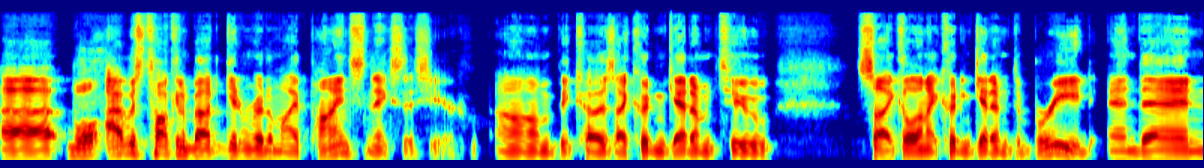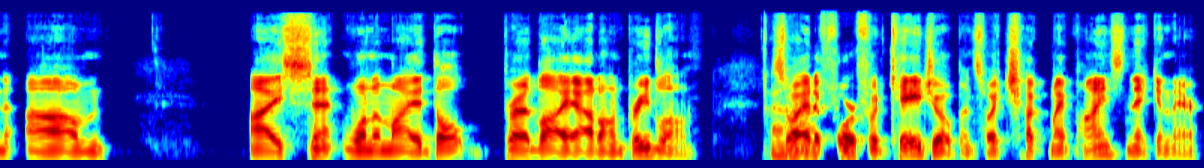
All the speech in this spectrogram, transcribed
Uh, well, I was talking about getting rid of my pine snakes this year um, because I couldn't get them to cycle and I couldn't get him to breed. And then um, I sent one of my adult bredli out on breed loan. So I had a four foot cage open. So I chucked my pine snake in there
